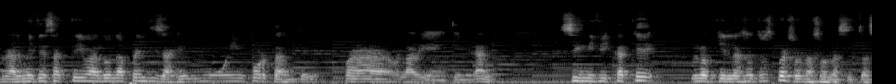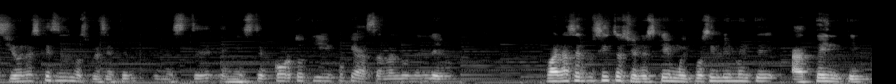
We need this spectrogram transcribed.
realmente está activando un aprendizaje muy importante para la vida en general. Significa que lo que las otras personas o las situaciones que se nos presenten en este, en este corto tiempo que va a la luna en Leo van a ser situaciones que muy posiblemente atenten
